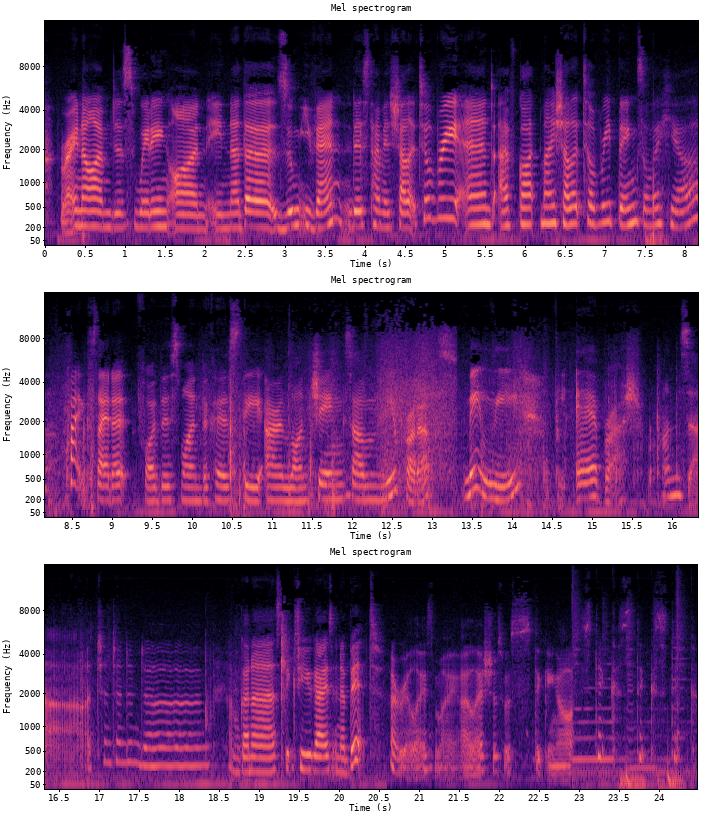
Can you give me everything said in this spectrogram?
right now I'm just waiting on another Zoom event. This time it's Charlotte Tilbury and I've got my Charlotte Tilbury things over here. Quite excited for this one because they are launching some new products mainly the airbrush bronzer dun, dun, dun, dun. i'm gonna speak to you guys in a bit. I realized my eyelashes were sticking out. Stick stick stick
